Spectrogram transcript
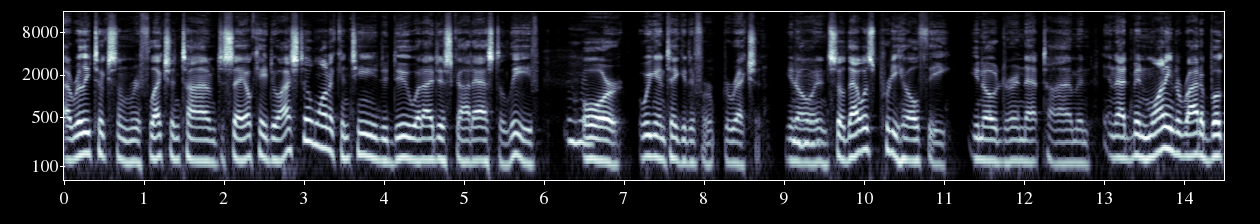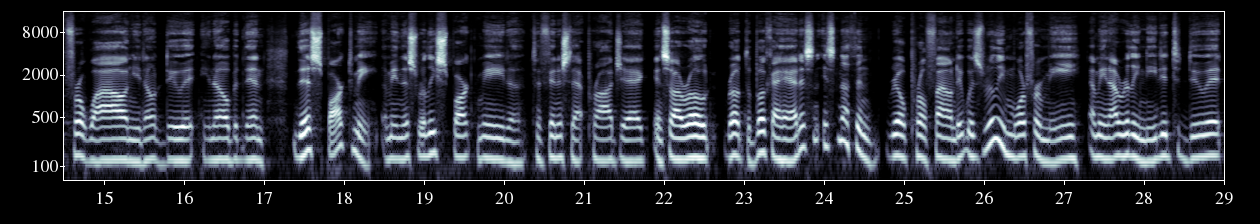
I really took some reflection time to say, okay, do I still want to continue to do what I just got asked to leave, mm-hmm. or are we going to take a different direction? You know, mm-hmm. and so that was pretty healthy you know, during that time. And, and I'd been wanting to write a book for a while and you don't do it, you know, but then this sparked me. I mean, this really sparked me to, to finish that project. And so I wrote, wrote the book I had. It's, it's nothing real profound. It was really more for me. I mean, I really needed to do it.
